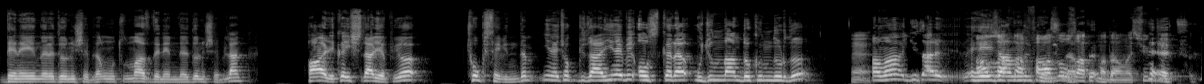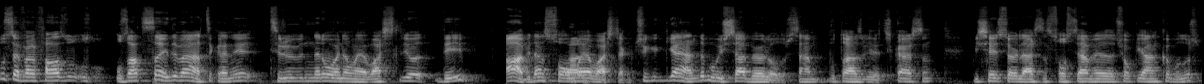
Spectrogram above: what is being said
deneyimlere dönüşebilen, unutulmaz deneyimlere dönüşebilen harika işler yapıyor. Çok sevindim. Yine çok güzel. Yine bir Oscar'a ucundan dokundurdu. Evet. Ama güzel, heyecanlı Allah'tan fazla yaptı. uzatmadı ama. Çünkü Evet. bu sefer fazla uz- uzatsaydı ben artık hani tribünlere oynamaya başlıyor deyip abiden soğumaya başlayacak. Çünkü genelde bu işler böyle olur. Sen bu tarz bir yere çıkarsın. Bir şey söylersin. Sosyal medyada çok yankı bulur.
